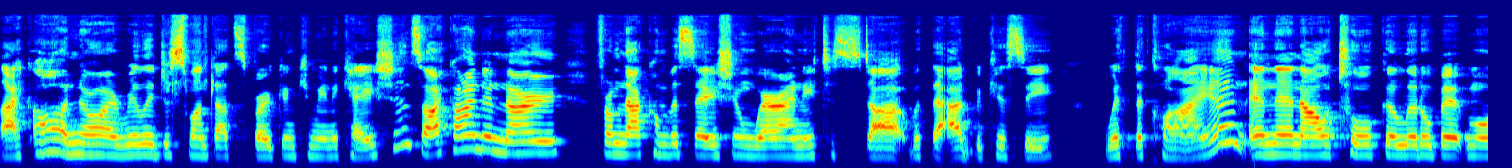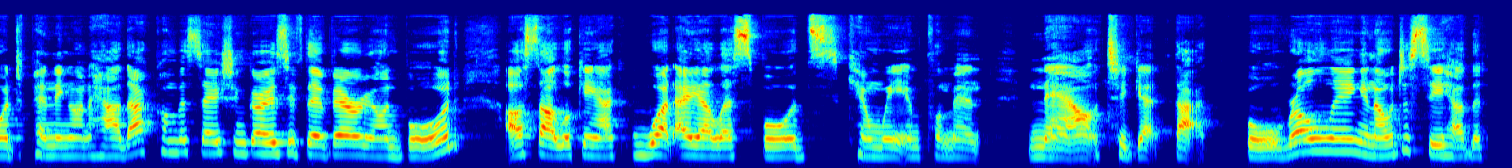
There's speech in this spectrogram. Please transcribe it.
like, oh no, I really just want that spoken communication. So I kind of know from that conversation where I need to start with the advocacy with the client. And then I'll talk a little bit more depending on how that conversation goes. If they're very on board, I'll start looking at what ALS boards can we implement now to get that ball rolling. And I'll just see how the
